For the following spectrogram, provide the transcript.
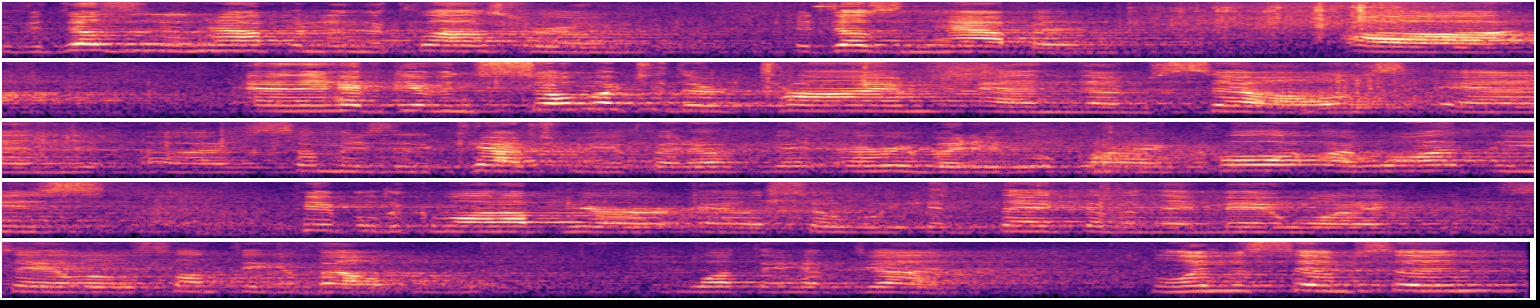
if it doesn't happen in the classroom, it doesn't happen. Uh, and they have given so much of their time and themselves, and uh, somebody's going to catch me if I don't get everybody, but when I call, I want these people to come on up here uh, so we can thank them, and they may want to say a little something about what they have done. Melinda Simpson,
